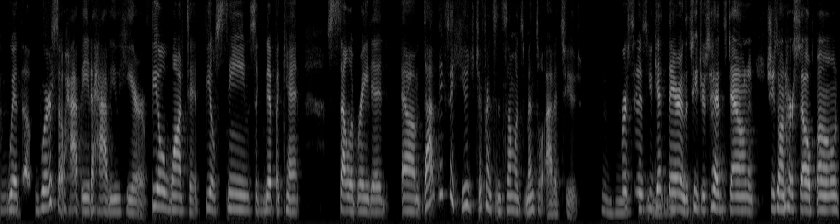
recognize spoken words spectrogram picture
mm. with a, we're so happy to have you here feel wanted feel seen significant celebrated um, that makes a huge difference in someone's mental attitude mm-hmm. versus you get mm-hmm. there and the teacher's head's down and she's on her cell phone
